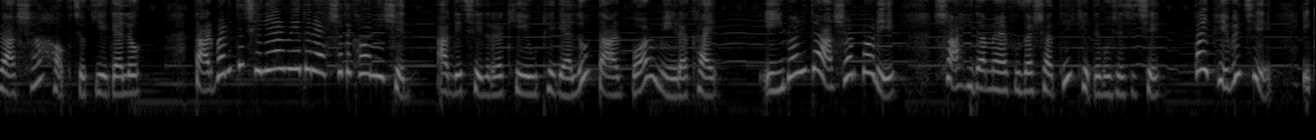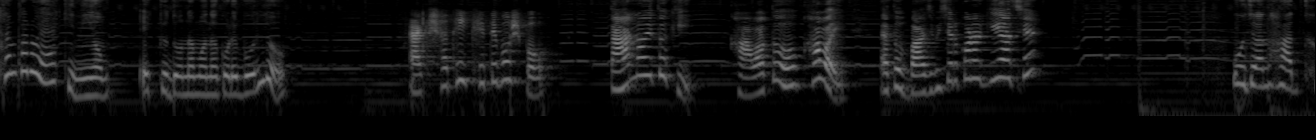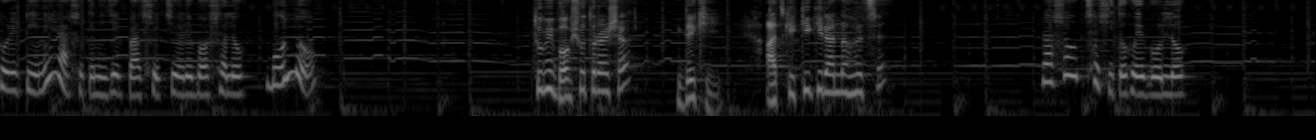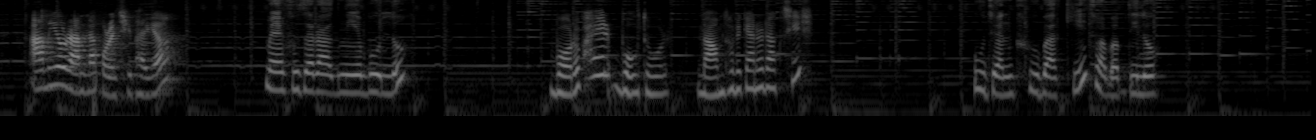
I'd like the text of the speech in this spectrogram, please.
রাশা হকচকিয়ে গেল। তার বাড়িতে ছেলে আর মেয়েদের একসাথে খাওয়া নিষেধ। আগে ছেলেরা খেয়ে উঠে গেল তারপর মেয়েরা খায়। এই বাড়িতে আসার পরে শাহিদা মেহফুজার সাথেই খেতে বসেছে। তাই ভেবেছে এখানকারও একই নিয়ম। একটু দোনামনা করে বলল একসাথেই খেতে বসবো? তা নয় তো কি? খাওয়া তো খাওয়াই। এত বাজ বিচার করার কি আছে? উজান হাত ধরে টেনে রাশাকে নিজের পাশের চেয়ারে বসালো। বলল তুমি বসো তো রাশা দেখি আজকে কি কি রান্না হয়েছে? রাশা উচ্ছ্বাসিত হয়ে বলল আমিও রান্না করেছি ভাইয়া। মেহফুজা রাগ নিয়ে বলল বড় ভাইয়ের বউ তোর নাম ধরে কেন ডাকছিস? উজান ভ্রু বাঁকিয়ে জবাব দিল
